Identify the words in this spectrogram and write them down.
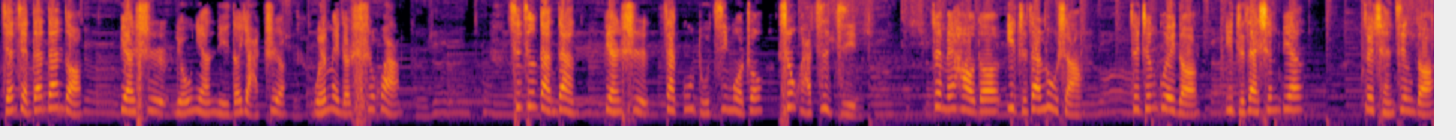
简简单单的，便是流年里的雅致，唯美的诗画。清清淡淡，便是在孤独寂寞中升华自己。最美好的一直在路上，最珍贵的一直在身边，最沉静的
